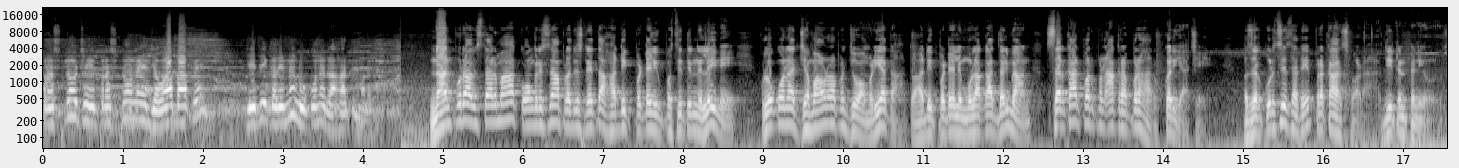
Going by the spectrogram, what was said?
પ્રશ્નો છે, એ પ્રશ્નોને જવાબ આપે, જેથી કરીને લોકોને રાહત મળે. નાનપુરા વિસ્તારમાં કોંગ્રેસના પ્રદેશ નેતા હાર્દિક પટેલની ઉપસ્થિતિને લઈને લોકોના જમાવડા પણ જોવા મળ્યા હતા. તો હાર્દિક પટેલે મુલાકાત દરમિયાન સરકાર પર પણ આકરા પ્રહારો કર્યા છે. અઝર કુરશી સાથે પ્રકાશવાળા જી ટેન ન્યૂઝ.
